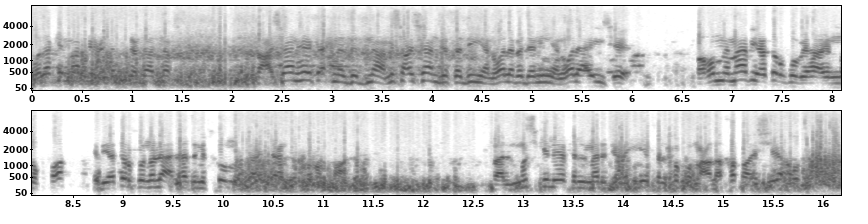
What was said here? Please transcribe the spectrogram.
ولكن ما في عندها استعداد نفسي. فعشان هيك إحنا زدناه مش عشان جسديا ولا بدنيا ولا أي شيء. فهم ما بيعترفوا بهاي النقطة بيعترفوا إنه لا لازم تكون مستعد عند ال 18 فالمشكلة في المرجعية في الحكم على خطأ الشيء أو صحة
